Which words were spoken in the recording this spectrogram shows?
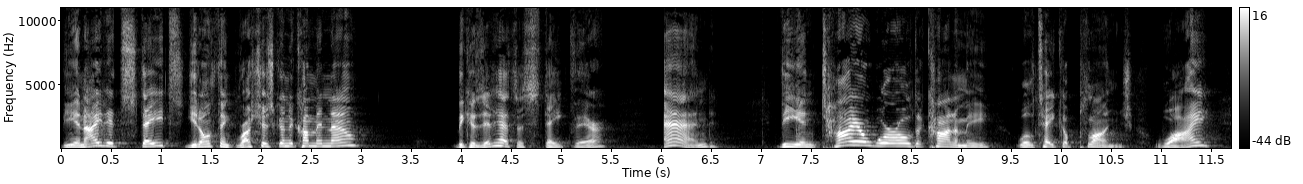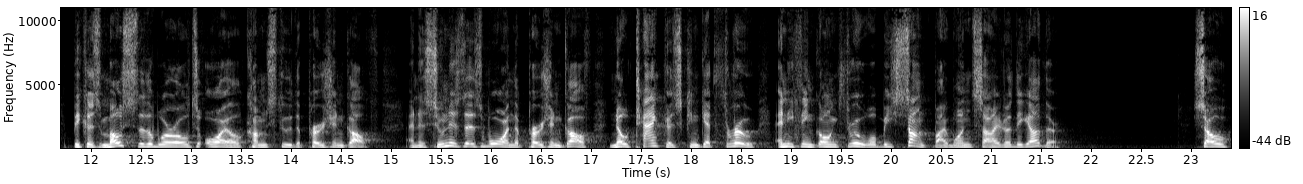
the United States. You don't think Russia's going to come in now? Because it has a stake there. And the entire world economy will take a plunge. Why? Because most of the world's oil comes through the Persian Gulf. And as soon as there's war in the Persian Gulf, no tankers can get through. Anything going through will be sunk by one side or the other. So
